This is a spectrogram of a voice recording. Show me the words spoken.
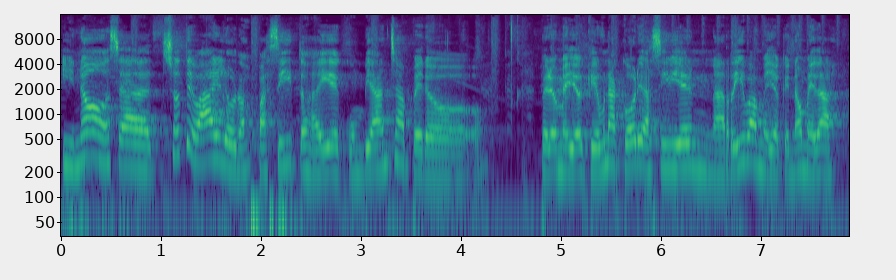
Y no, o sea, yo te bailo unos pasitos ahí de cumbiancha, pero pero medio que una coreo así bien arriba, medio que no me da.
